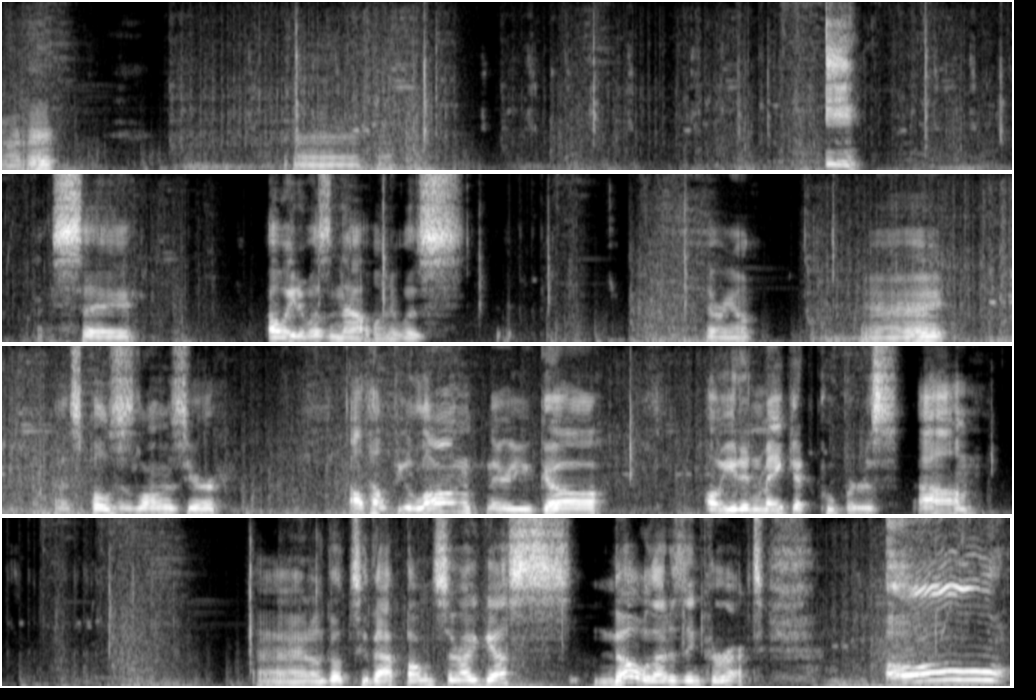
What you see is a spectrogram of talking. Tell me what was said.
All right. Uh -huh. Eh. I say. Oh wait, it wasn't that one. It was. There we go. All right. I suppose as long as you're I'll help you along. There you go. Oh, you didn't make it. Poopers. Um, and I'll go to that bouncer, I guess? No, that is incorrect. Oh!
